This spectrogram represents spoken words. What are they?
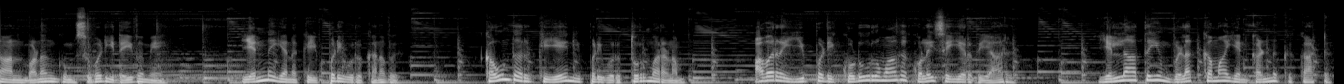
நான் வணங்கும் சுவடி தெய்வமே என்ன எனக்கு இப்படி ஒரு கனவு. கவுண்டருக்கு ஏன் இப்படி ஒரு துர்மரணம்? அவரை இப்படி கொடூரமாக கொலை செய்யறது யாரு? எல்லாத்தையும் விளக்கமா என் கண்ணுக்கு காட்டு.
